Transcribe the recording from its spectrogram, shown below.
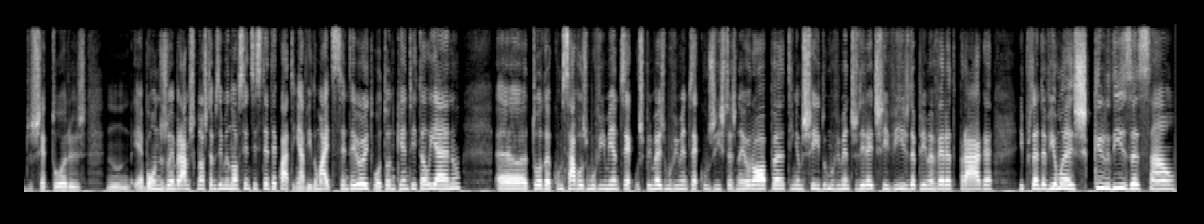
dos setores. É bom nos lembrarmos que nós estamos em 1974, tinha havido o maio de 68, o outono quente italiano. Uh, toda começavam os movimentos, os primeiros movimentos ecologistas na Europa, tínhamos saído do movimento dos direitos civis, da Primavera de Praga, e portanto havia uma esquerdização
